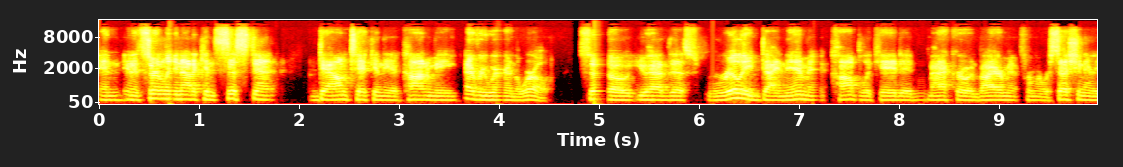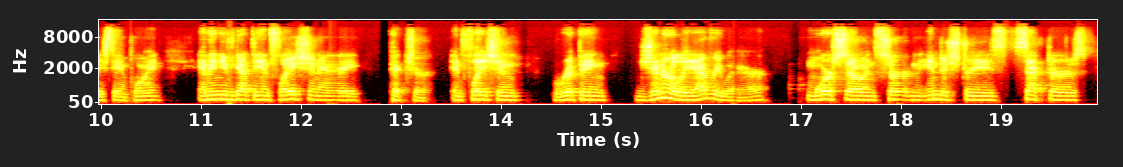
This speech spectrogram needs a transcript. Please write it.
and, and it's certainly not a consistent downtick in the economy everywhere in the world. So you have this really dynamic, complicated macro environment from a recessionary standpoint. And then you've got the inflationary picture, inflation ripping generally everywhere, more so in certain industries, sectors,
